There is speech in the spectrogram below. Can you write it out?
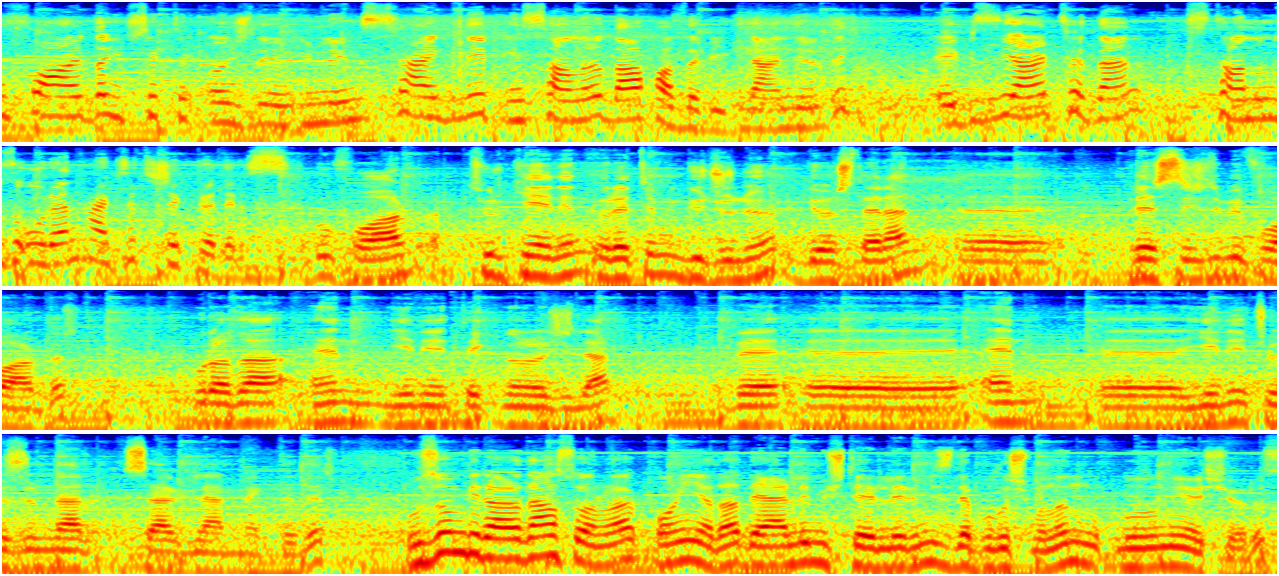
Bu fuarda yüksek teknolojilerin ürünlerimizi sergileyip insanları daha fazla bilgilendirdik. Ee, bizi ziyaret eden, standımıza uğrayan herkese teşekkür ederiz. Bu fuar Türkiye'nin üretim gücünü gösteren e, prestijli bir fuardır. Burada en yeni teknolojiler ve e, en e, yeni çözümler sergilenmektedir. Uzun bir aradan sonra Konya'da değerli müşterilerimizle buluşmanın mutluluğunu yaşıyoruz.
